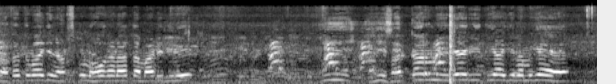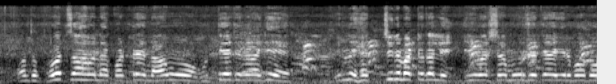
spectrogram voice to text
ಸತತವಾಗಿ ನಡೆಸ್ಕೊಂಡು ಹೋಗೋಣ ಅಂತ ಮಾಡಿದ್ದೀವಿ. ಈ ಈ ಸರ್ಕಾರನು ಇದೇ ರೀತಿಯಾಗಿ ನಮಗೆ ಒಂದು ಪ್ರೋತ್ಸಾಹವನ್ನು ಕೊಟ್ಟರೆ ನಾವು ಉತ್ತೇಜನವಾಗಿ ಇನ್ನು ಹೆಚ್ಚಿನ ಮಟ್ಟದಲ್ಲಿ ಈ ವರ್ಷ ಮೂರು ಜೊತೆ ಆಗಿರ್ಬೋದು,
